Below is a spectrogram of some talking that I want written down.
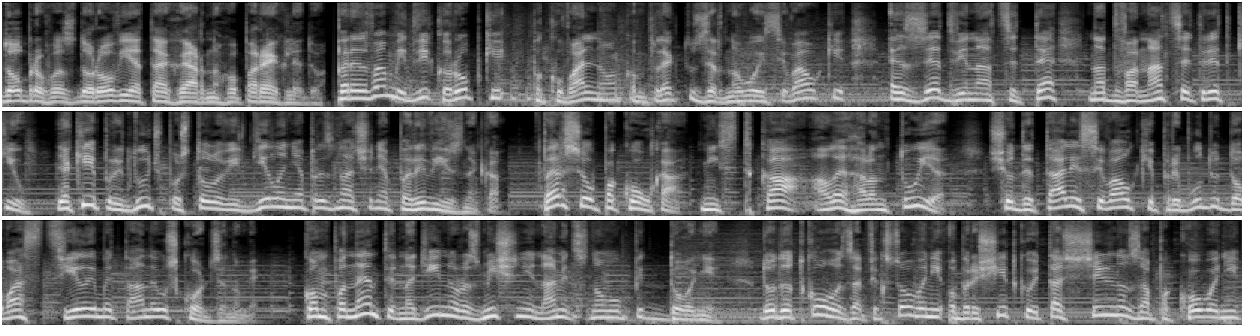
Доброго здоров'я та гарного перегляду. Перед вами дві коробки пакувального комплекту зернової сівалки СЗ-12Т на 12 рядків, які прийдуть в поштове відділення призначення перевізника. Перша упаковка містка, але гарантує, що деталі сівалки прибудуть до вас цілими та неушкодженими. Компоненти надійно розміщені на міцному піддоні, додатково зафіксовані обрешіткою та щільно запаковані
